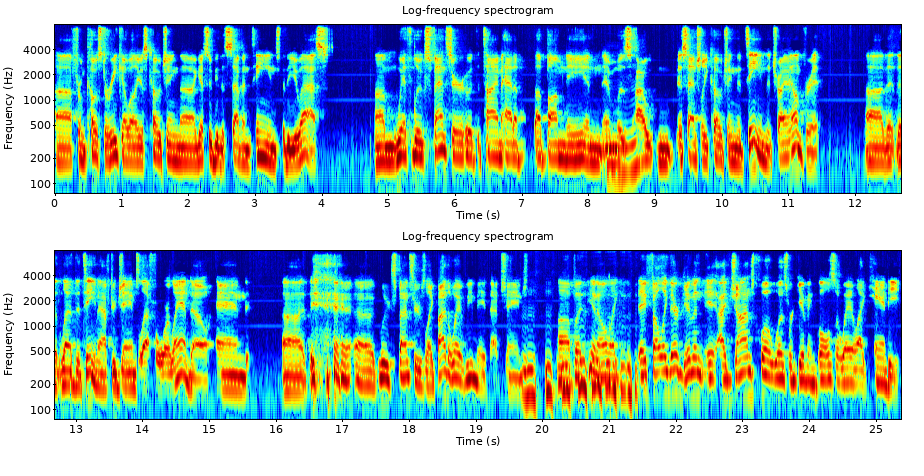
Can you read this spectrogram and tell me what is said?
uh, from Costa Rica while he was coaching the, I guess it would be the 17s for the U.S. Um, with Luke Spencer, who at the time had a, a bum knee and, and was out and essentially coaching the team, the triumvirate uh, that, that led the team after James left for Orlando. And uh, uh, Luke Spencer's like, by the way, we made that change. Uh, but, you know, like they felt like they're giving, uh, John's quote was, we're giving goals away like candy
